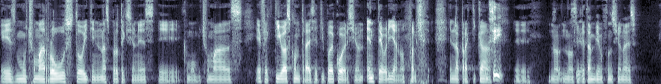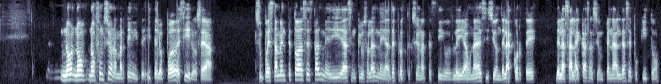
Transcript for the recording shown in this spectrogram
es mucho más robusto y tiene unas protecciones eh, como mucho más efectivas contra ese tipo de coerción en teoría, ¿no? Porque en la práctica sí. Eh, no, no sé qué tan bien funciona eso. No, no, no funciona, Martín, y te, y te lo puedo decir, o sea, supuestamente todas estas medidas, incluso las medidas de protección a testigos, leía una decisión de la Corte de la Sala de Casación Penal de hace poquito,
